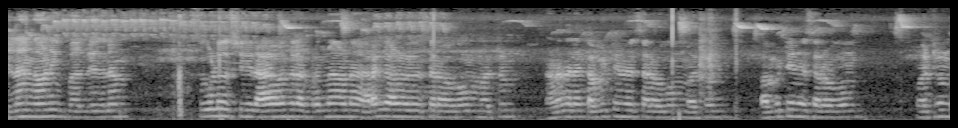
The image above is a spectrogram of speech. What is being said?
எல்லாம் அன்றைய தினம் சூலூர் ஸ்ரீ ராகவேந்திர பிருந்தாவன அரங்காவலர் சரவகம் மற்றும் அனந்தன கமிட்டினர் சரவகம் மற்றும் கமிட்டினர் சரவகம் மற்றும்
